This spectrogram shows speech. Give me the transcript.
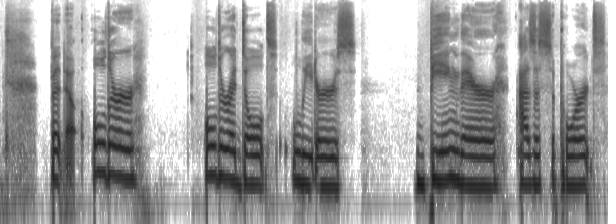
but uh, older older adult leaders being there as a support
